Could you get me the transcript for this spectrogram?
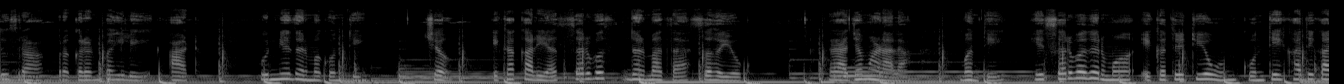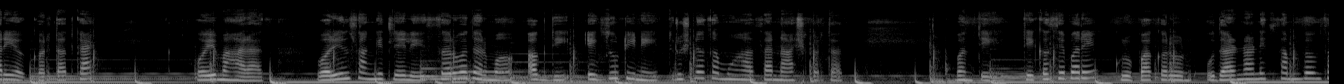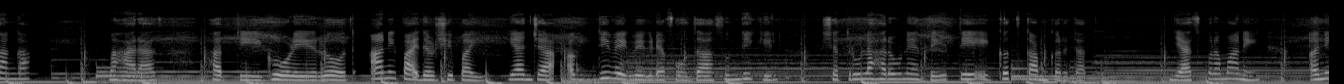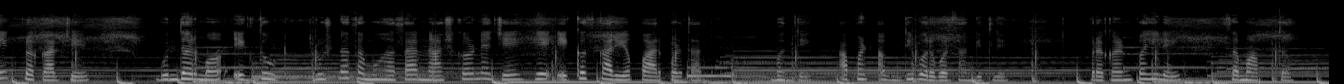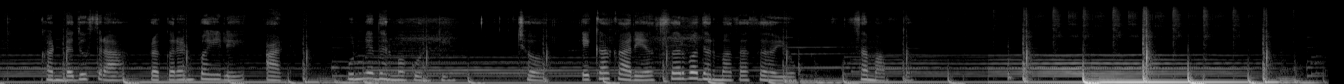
दुसरा प्रकरण पहिले आठ. पुण्यधर्म कोणती? च एका कार्यात सर्व धर्माचा सहयोग. राजा म्हणाला म्हणते हे सर्व धर्म एकत्रित येऊन कोणते एखादे कार्य करतात काय? होय महाराज वरील सांगितलेले सर्व धर्म अगदी एकजुटीने तृष्ण समूहाचा नाश करतात. म्हणते ते कसे बरे? कृपा करून उदाहरणाने समजावून सांगा. महाराज हत्ती घोडे रथ आणि पायदळ शिपाई यांच्या अगदी वेगवेगळ्या फौजा असून देखील शत्रूला हरवण्याचे ते एकच काम करतात. याचप्रमाणे अनेक प्रकारचे गुणधर्म एकजूट कृष्ण समूहाचा नाश करण्याचे हे एकच कार्य पार पडतात म्हणते आपण अगदी बरोबर सांगितले. प्रकरण पहिले समाप्त. खंड दुसरा प्रकरण पहिले आठ. पुण्यधर्म कोणती? छ. एका कार्य सर्व धर्माचा सहयोग. समाप्त.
